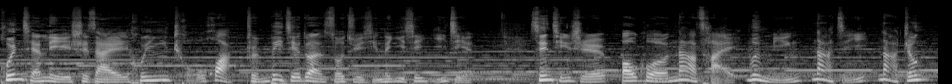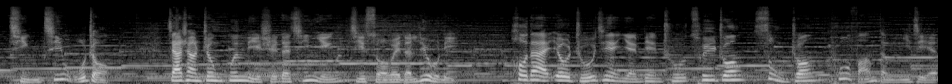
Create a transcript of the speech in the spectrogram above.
婚前礼是在婚姻筹划准备阶段所举行的一些仪节，先秦时包括纳采、问名、纳吉、纳征、请妻五种，加上证婚礼时的亲迎及所谓的六礼，后代又逐渐演变出催庄、送庄、铺房等仪节。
